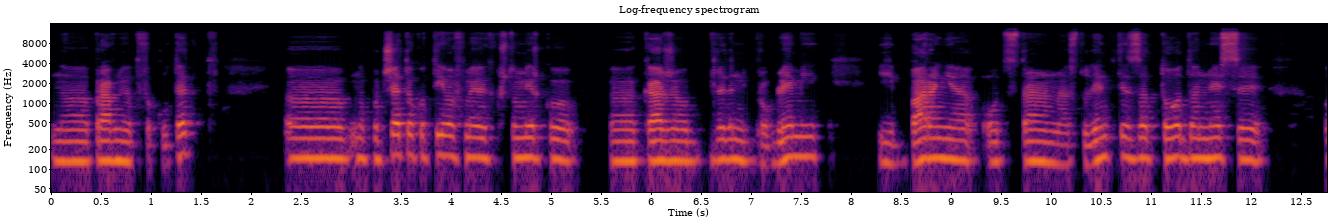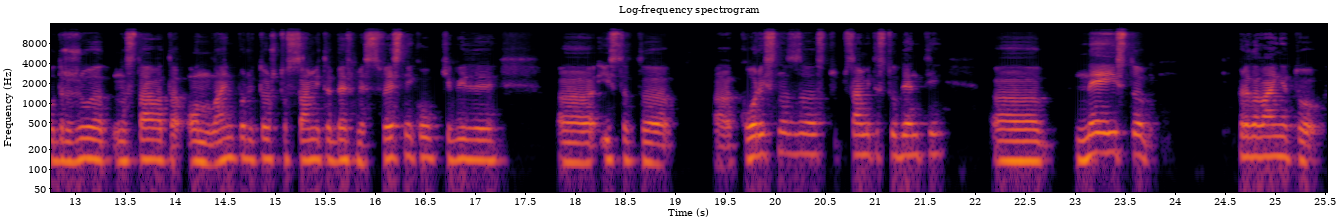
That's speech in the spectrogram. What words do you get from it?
на правниот факултет. На почетокот имавме, како што Мирко кажа, одредени проблеми и барања од страна на студентите за тоа да не се одржува наставата онлайн, поради тоа што самите бевме свесни колку ќе биде а, истата а, корисна за сту, самите студенти. А, не е исто предавањето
